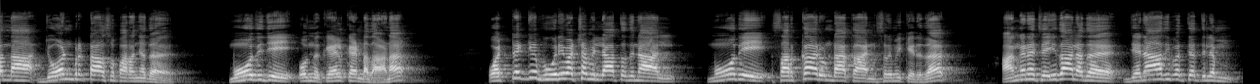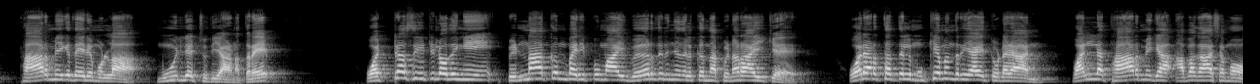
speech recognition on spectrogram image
വന്ന ജോൺ ബ്രിട്ടാസ് പറഞ്ഞത് മോദിജി ഒന്ന് കേൾക്കേണ്ടതാണ്. ഒറ്റയ്ക്ക് ഭൂരിപക്ഷമില്ലാത്തതിനാൽ മോദി സർക്കാർ ഉണ്ടാക്കാൻ ശ്രമിക്കരുത്. അങ്ങനെ ചെയ്താൽ അത് ജനാധിപത്യത്തിലും ധാർമ്മികതയിലുമുള്ള മൂല്യച്യുതിയാണത്രേ. ഒറ്റ സീറ്റിലൊതുങ്ങി പിണ്ണാക്കും പരിപ്പുമായി വേർതിരിഞ്ഞു നിൽക്കുന്ന പിണറായിക്ക് ഒരർത്ഥത്തിൽ മുഖ്യമന്ത്രിയായി തുടരാൻ വല്ല ധാർമ്മിക അവകാശമോ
